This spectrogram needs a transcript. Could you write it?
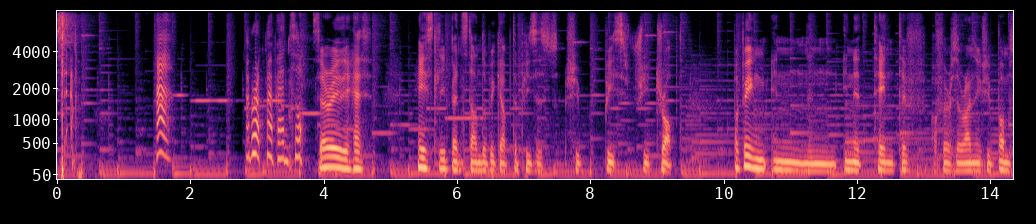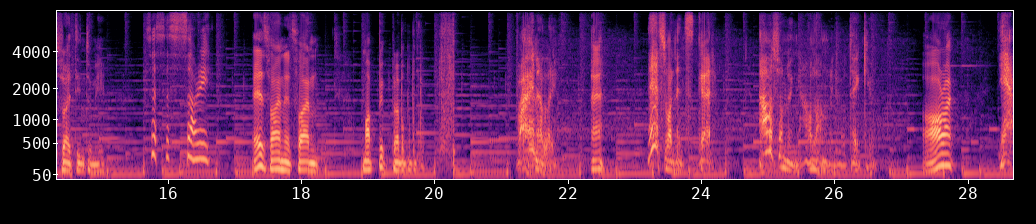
Snap. Ah! I broke my pencil. Sari has hastily bends down to pick up the pieces she piece she dropped. But being in, in, inattentive of her surroundings, she bumps right into me. S -s Sorry. It's fine, it's fine. My big... Finally. Eh? This one is good. I was wondering how long it will take you. Alright. Yeah,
